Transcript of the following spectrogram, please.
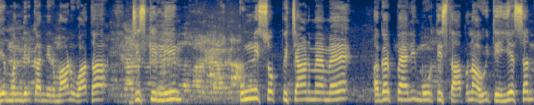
ये मंदिर का निर्माण हुआ था, जिसकी नींव उन्नीस में अगर पहली मूर्ति स्थापना हुई थी, ये सन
